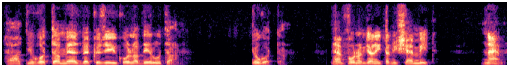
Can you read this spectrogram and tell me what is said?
Tehát nyugodtan mehet be közéjük holnap délután? Nyugodtan. Nem fognak gyanítani semmit? Nem.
